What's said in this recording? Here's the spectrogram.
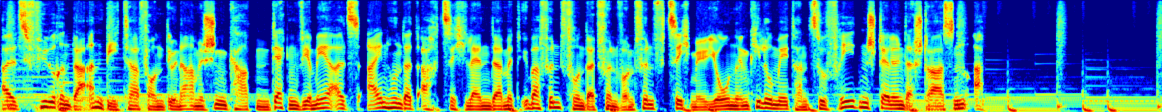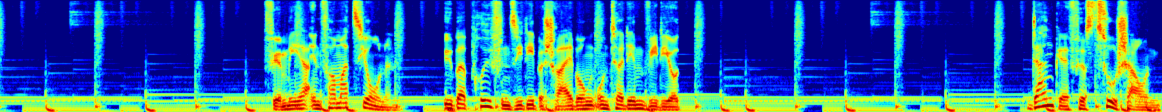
Als führender Anbieter von dynamischen Karten decken wir mehr als 180 Länder mit über 555 Millionen Kilometern zufriedenstellender Straßen ab. Für mehr Informationen überprüfen Sie die Beschreibung unter dem Video. Danke fürs Zuschauen,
